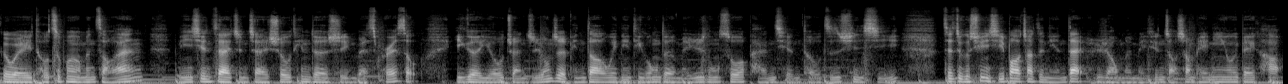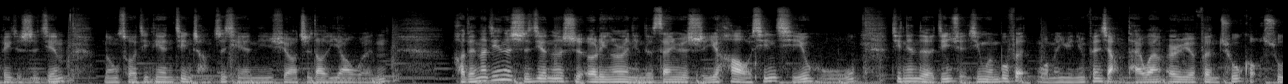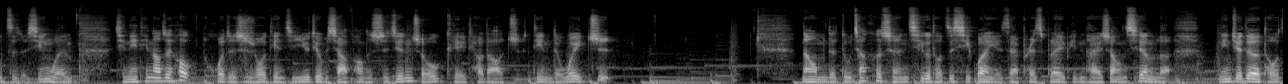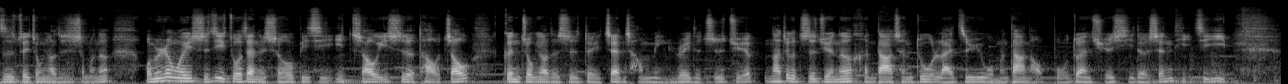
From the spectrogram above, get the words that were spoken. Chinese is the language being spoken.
各位投资朋友们，早安！您现在正在收听的是 Investpresso，一个由转职勇者频道为您提供的每日浓缩盘前投资讯息。在这个讯息爆炸的年代，让我们每天早上陪您用一杯咖啡的时间，浓缩今天进场之前您需要知道的要闻。好的，那今天的时间呢是二零二二年的三月十一号星期五。今天的精选新闻部分，我们与您分享台湾二月份出口数字的新闻，请您听到最后，或者是说点击 YouTube 下方的时间轴，可以跳到指定的位置。那我们的独家课程《七个投资习惯》也在 Press Play 平台上线了。您觉得投资最重要的是什么呢？我们认为实际作战的时候，比起一招一式的套招，更重要的是对战场敏锐的直觉。那这个直觉呢，很大程度来自于我们大脑不断学习的身体记忆。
